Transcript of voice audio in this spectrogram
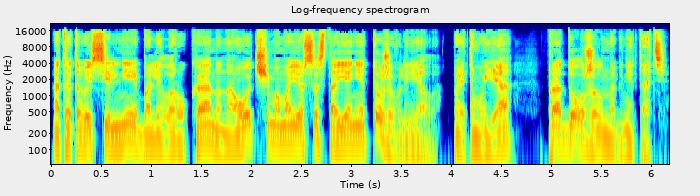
от этого сильнее болела рука, но на отчима мое состояние тоже влияло, поэтому я продолжил нагнетать.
